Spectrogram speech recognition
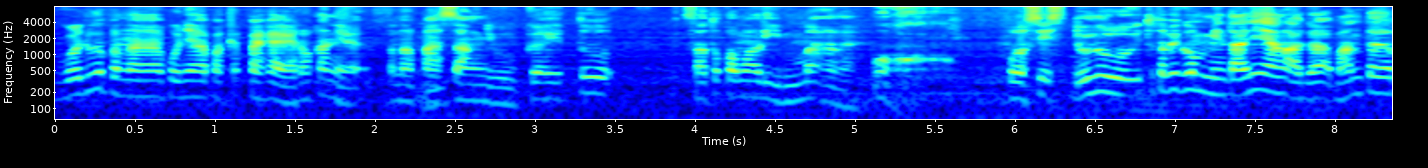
gua dulu pernah punya pakai pakai aero kan ya, pernah pasang juga itu 1,5 lah. Wah, Posisi dulu itu tapi gua mintanya yang agak mantep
